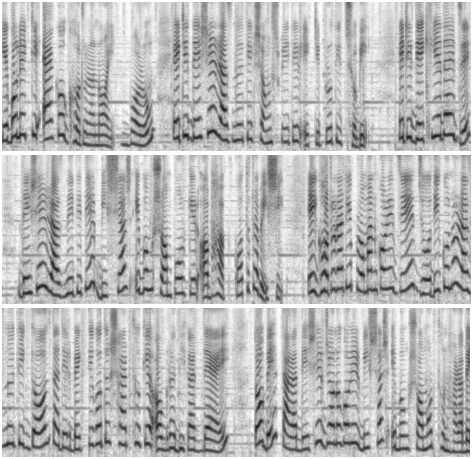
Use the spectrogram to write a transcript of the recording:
কেবল একটি একক ঘটনা নয়, বরং এটি দেশের রাজনৈতিক সংস্কৃতির একটি প্রতিচ্ছবি। এটি দেখিয়ে দেয় যে দেশের রাজনীতিতে বিশ্বাস এবং সম্পর্কের অভাব কতটা বেশি। এই ঘটনাটি প্রমাণ করে যে যদি কোনো রাজনৈতিক দল তাদের ব্যক্তিগত স্বার্থকে অগ্রাধিকার দেয়, তবে তারা দেশের জনগণের বিশ্বাস এবং সমর্থন হারাবে।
